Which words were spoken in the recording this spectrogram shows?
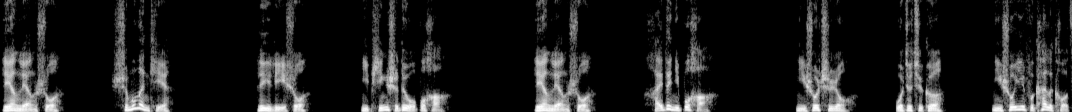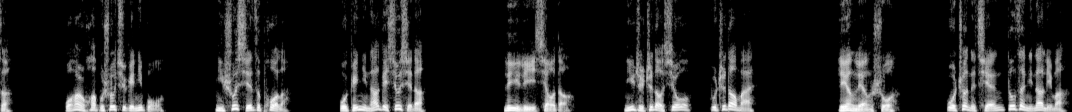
亮亮说。什么问题？丽丽说：“你平时对我不好。”亮亮说：“还对你不好？你说吃肉，我就去割；你说衣服开了口子，我二话不说去给你补；你说鞋子破了，我给你拿给修鞋的。”丽丽笑道：“你只知道修，不知道买。”亮亮说：“我赚的钱都在你那里吗？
